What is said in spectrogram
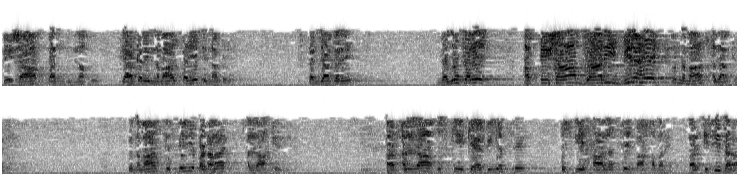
پیشاب بند نہ ہو، کیا کرے؟ نماز پڑھے کہ نہ پڑھے؟ سنجا کرے، وضو کرے اب پیشاب جاری بھی رہے تو نماز ادا کرے۔ وہ نماز کس کے لیے پڑھ رہا ہے؟ اللہ کے لیے۔ اور اللہ اس کی کیفیت سے، اس کی حالت سے باخبر ہے۔ اور اسی طرح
